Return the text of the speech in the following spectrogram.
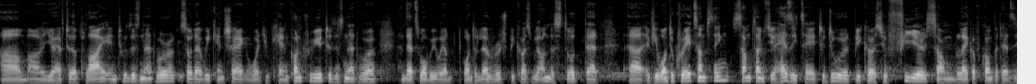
um, uh, you have to apply into this network so that we can check what you can contribute to this network. And that's what we want to leverage because we understood that uh, if you want to create something sometimes you hesitate to do it because you fear some lack of competence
